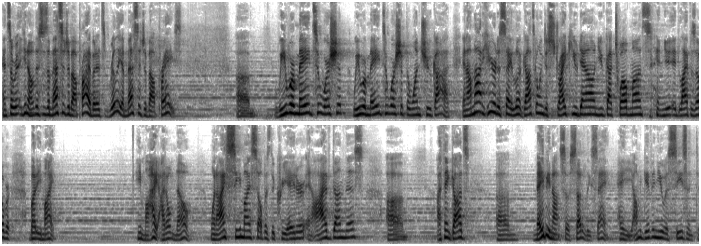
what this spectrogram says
And so, you know, this is a message about pride, but it's really a message about praise. Um, we were made to worship. We were made to worship the one true God. And I'm not here to say, look, God's going to strike you down. You've got 12 months and you, life is over. But He might. He might. I don't know. When I see myself as the creator and I've done this, um, I think God's um, maybe not so subtly saying, hey, I'm giving you a season to,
